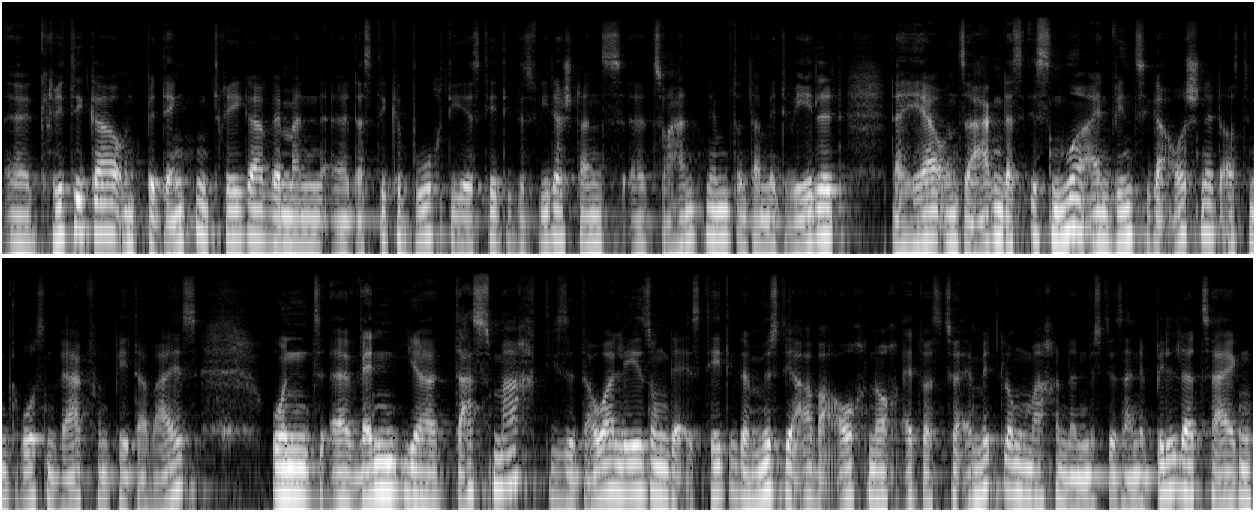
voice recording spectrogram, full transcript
äh, Kritiker und Bedenkenträger, wenn man äh, das dicke Buch Die Ästhetik des Widerstands äh, zur Hand nimmt und damit wedelt, daher und sagen, das ist nur ein winziger Ausschnitt aus dem großen Werk von Peter Weiß. Und äh, wenn ihr das macht, diese Dauerlesung der Ästhetik, dann müsst ihr aber auch noch etwas zur Ermittlung machen, dann müsst ihr seine Bilder zeigen.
